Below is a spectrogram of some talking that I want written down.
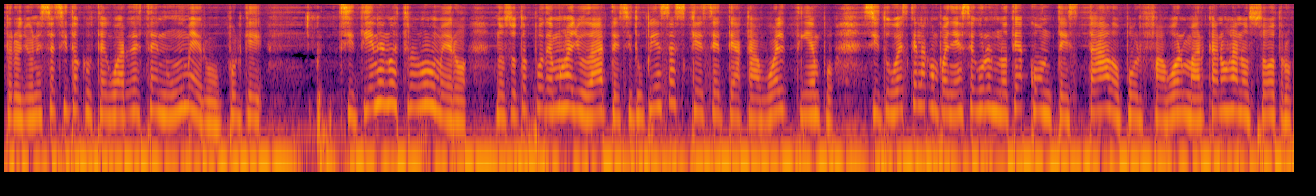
pero yo necesito que usted guarde este número, porque si tiene nuestro número, nosotros podemos ayudarte. Si tú piensas que se te acabó el tiempo, si tú ves que la compañía de seguros no te ha contestado, por favor, márcanos a nosotros.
